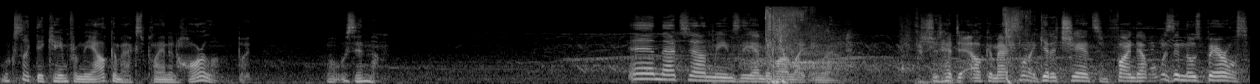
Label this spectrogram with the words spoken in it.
Looks like they came from the Alchemax plant in Harlem, but what was in them? And that sound means the end of our lightning round. I should head to Alchemax when I get a chance and find out what was in those barrels.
